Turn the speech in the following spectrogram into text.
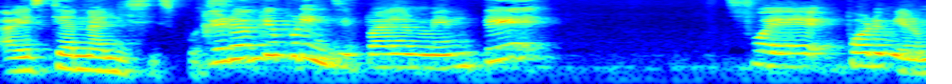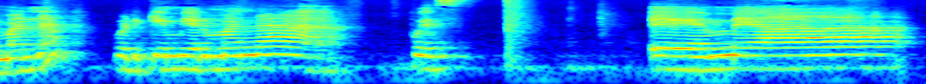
a este análisis? Pues? Creo que principalmente fue por mi hermana, porque mi hermana, pues, eh, me ha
